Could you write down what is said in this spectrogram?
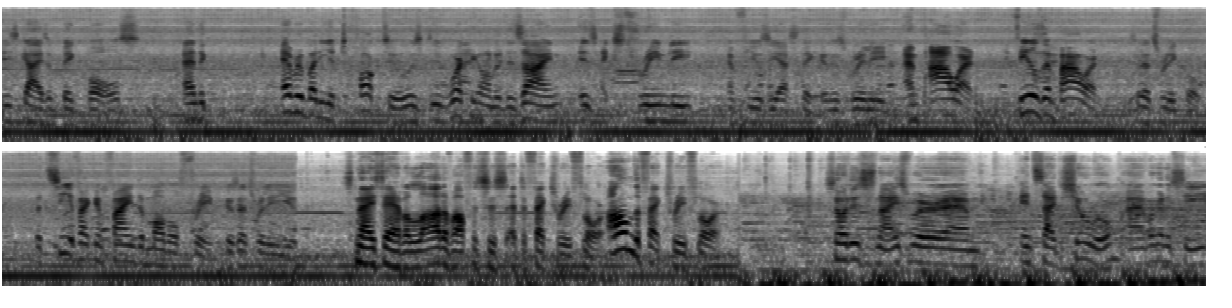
These guys are big balls. And the, everybody you talk to who's working on the design is extremely enthusiastic and is really empowered. Feels empowered. So that's really cool. Let's see if I can find the Model 3 because that's really useful. It's nice they have a lot of offices at the factory floor, on the factory floor. So this is nice. We're um, inside the showroom and we're going to see,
